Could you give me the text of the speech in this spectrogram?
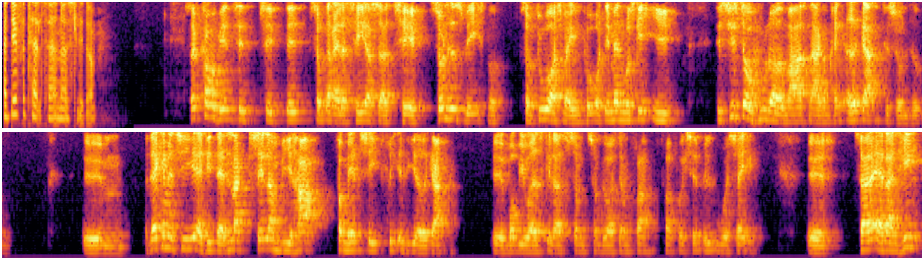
Og det fortalte Søren også lidt om. Så kommer vi ind til, til det, som der relaterer sig til sundhedsvæsenet, som du også var inde på, og det man måske i det sidste århundrede meget snakker omkring adgang til sundhed. Øhm, og der kan man sige, at i Danmark, selvom vi har formelt set fri og lige adgang, øh, hvor vi jo adskiller os, som, som du også nævnte fra, fra for eksempel USA, øh, så er der en helt,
